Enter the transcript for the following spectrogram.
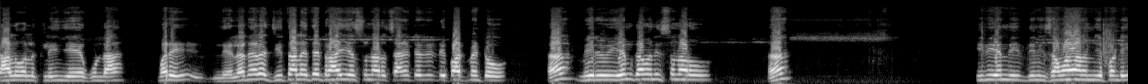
కాలువలు క్లీన్ చేయకుండా? మరి నెల నెల జీతాలు అయితే డ్రా చేస్తున్నారు శానిటరీ డిపార్ట్మెంటు. మీరు ఏం గమనిస్తున్నారు? ఇది ఏంది? దీనికి సమాధానం చెప్పండి.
